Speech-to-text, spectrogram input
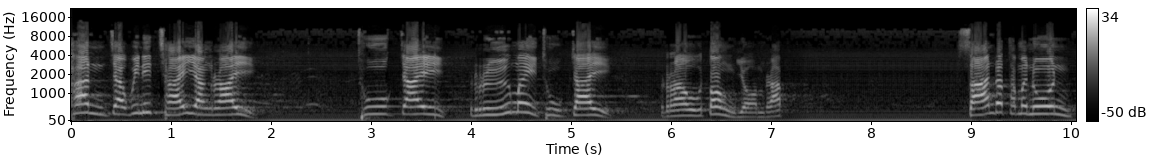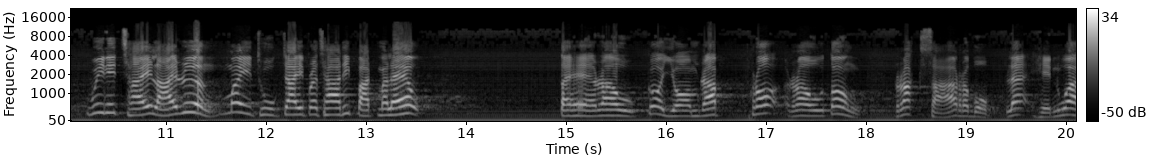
ท่านจะวินิจฉัยอย่างไร ถูกใจหรือไม่ถูกใจ เราต้องยอมรับ สารรัฐธรรมนูญวินิจฉัยหลายเรื่องไม่ถูกใจประชาธิปัตย์มาแล้ว แต่เราก็ยอมรับ เพราะเราต้องรักษาระบบและเห็นว่า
